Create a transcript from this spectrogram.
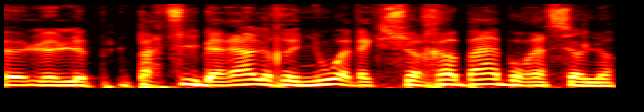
euh, le, Parti libéral renoue avec ce Robert Bourassa-là.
